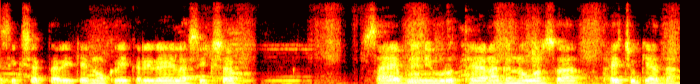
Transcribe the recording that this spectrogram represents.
શિક્ષક તરીકે નોકરી કરી રહેલા શિક્ષક સાહેબની નિવૃત્ત થયાના ઘણો વર્ષ થઈ ચૂક્યા હતા.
